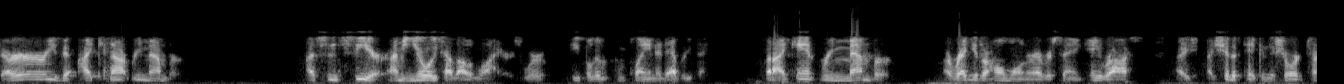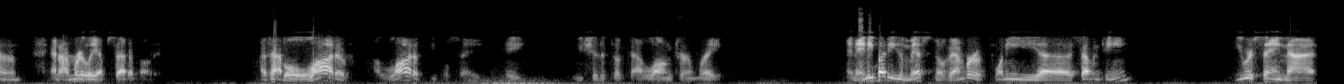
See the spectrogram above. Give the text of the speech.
very, I cannot remember a sincere, I mean, you always have outliers where people who complain at everything, but I can't remember a regular homeowner ever saying, Hey, Ross, I, I should have taken the short term and I'm really upset about it. I've had a lot of, a lot of people say, Hey, we should have took that long term rate. And anybody who missed November of 2017, you were saying that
